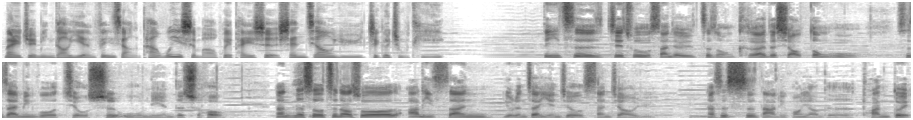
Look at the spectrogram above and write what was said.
麦觉明导演分享他为什么会拍摄山椒鱼这个主题。第一次接触山椒鱼这种可爱的小动物。是在民国九十五年的时候，那那时候知道说阿里山有人在研究三焦鱼，那是师大吕光尧的团队，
